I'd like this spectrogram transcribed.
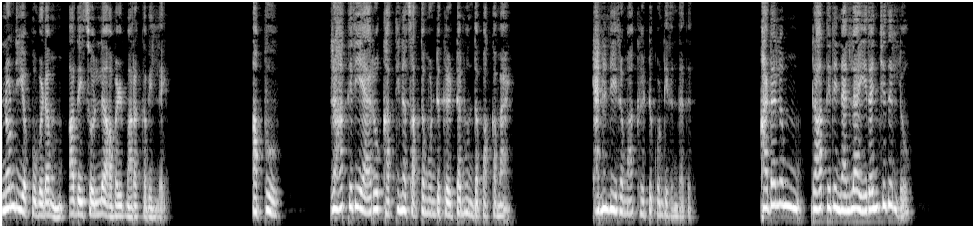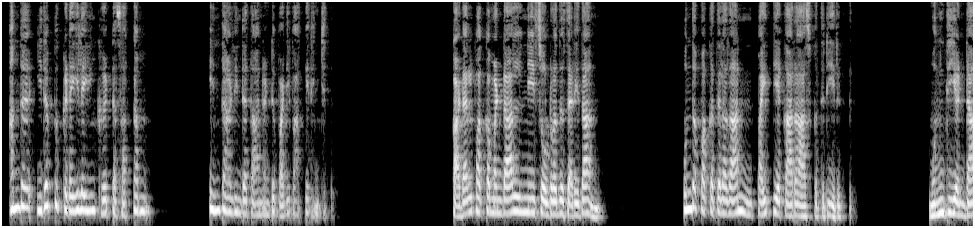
நொண்டியப்புவிடம் அதை சொல்ல அவள் மறக்கவில்லை. அப்பு ராத்திரி யாரோ கத்தின சத்தம் ஒன்று கேட்டன் இந்த பக்கமாய். கன நேரமா கேட்டுக்கொண்டிருந்தது. கடலும் ராத்திரி நல்லா இறைஞ்சதில்லோ? அந்த இதப்புக்கிடையிலையும் கேட்ட சத்தம் இந்தாளிண்ட தானண்டு வடிவா தெரிஞ்சது. கடல் பக்கமெண்டால் நீ சொல்றது சரிதான். உந்த பக்கத்துலதான் பைத்தியக்கார ஆஸ்பத்திரி இருக்கு. முந்தியண்டா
